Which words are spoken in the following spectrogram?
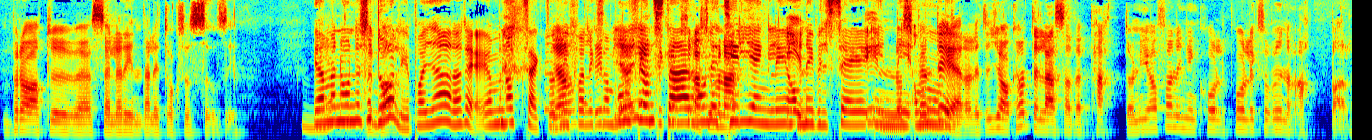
Bra att du äh, säljer in det lite också, Susie. Ja men hon är så dålig på att göra det. Ja men exakt. Och ja, får liksom, hon ja, finns där, hon är tillgänglig in, om ni vill se in, in och spendera vill... lite. Jag kan inte läsa The Pattern. Jag har fan ingen koll på liksom mina appar.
